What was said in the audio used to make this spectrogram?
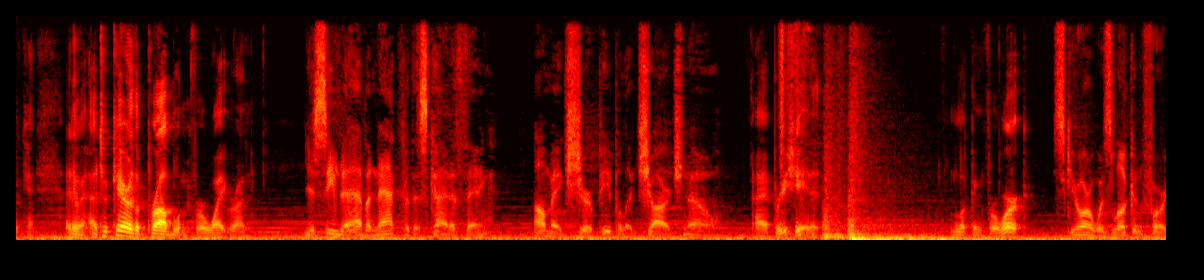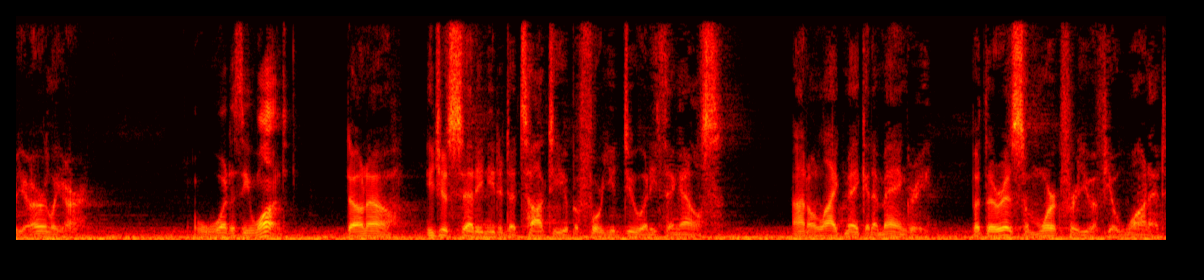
okay. Anyway, I took care of the problem for Whiterun. You seem to have a knack for this kind of thing. I'll make sure people in charge know. I appreciate it. I'm looking for work. Skjor was looking for you earlier. What does he want? Don't know. He just said he needed to talk to you before you do anything else. I don't like making him angry, but there is some work for you if you want it.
